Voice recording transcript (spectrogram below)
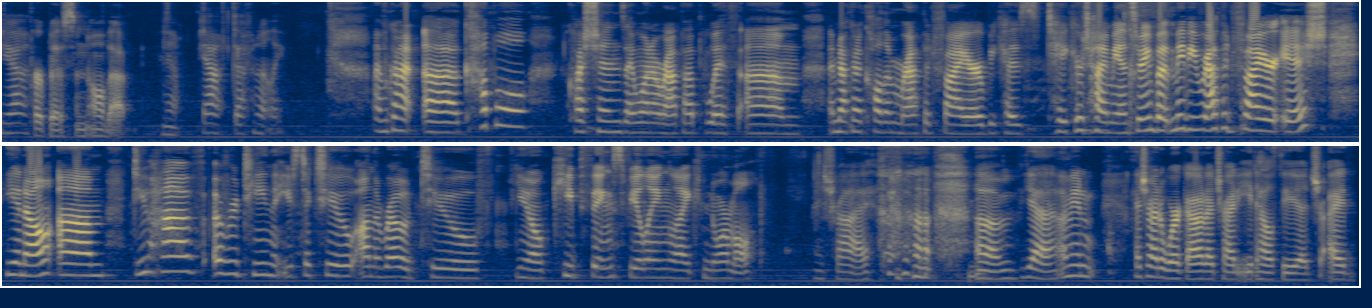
Yeah. purpose and all that. Yeah. Yeah, definitely. I've got a couple questions I want to wrap up with. Um, I'm not going to call them rapid fire because take your time answering, but maybe rapid fire ish. You know, um, do you have a routine that you stick to on the road to, you know, keep things feeling like normal? I try. um, yeah, I mean, I try to work out. I try to eat healthy. I try, I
